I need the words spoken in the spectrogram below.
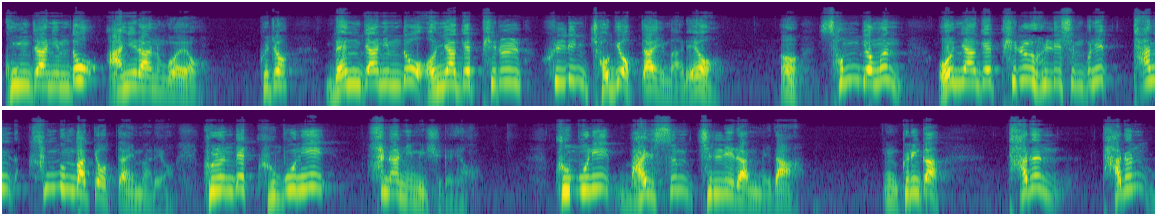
공자님도 아니라는 거예요. 그죠? 맹자님도 언약의 피를 흘린 적이 없다 이 말이에요. 어, 성경은 언약의 피를 흘리신 분이 단 한 분밖에 없다 이 말이에요. 그런데 그분이 하나님이시래요. 그분이 말씀 진리랍니다. 음, 그러니까 다른 다른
